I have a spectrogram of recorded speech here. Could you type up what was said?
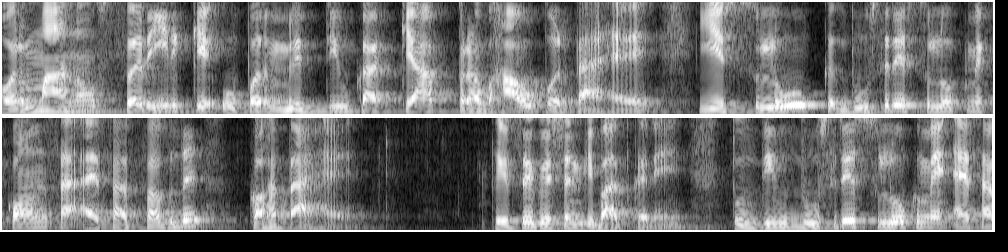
और मानव शरीर के ऊपर मृत्यु का क्या प्रभाव पड़ता है? ये श्लोक, दूसरे श्लोक में कौन सा ऐसा शब्द कहता है? फिर से क्वेश्चन की बात करें तो दूसरे श्लोक में ऐसा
